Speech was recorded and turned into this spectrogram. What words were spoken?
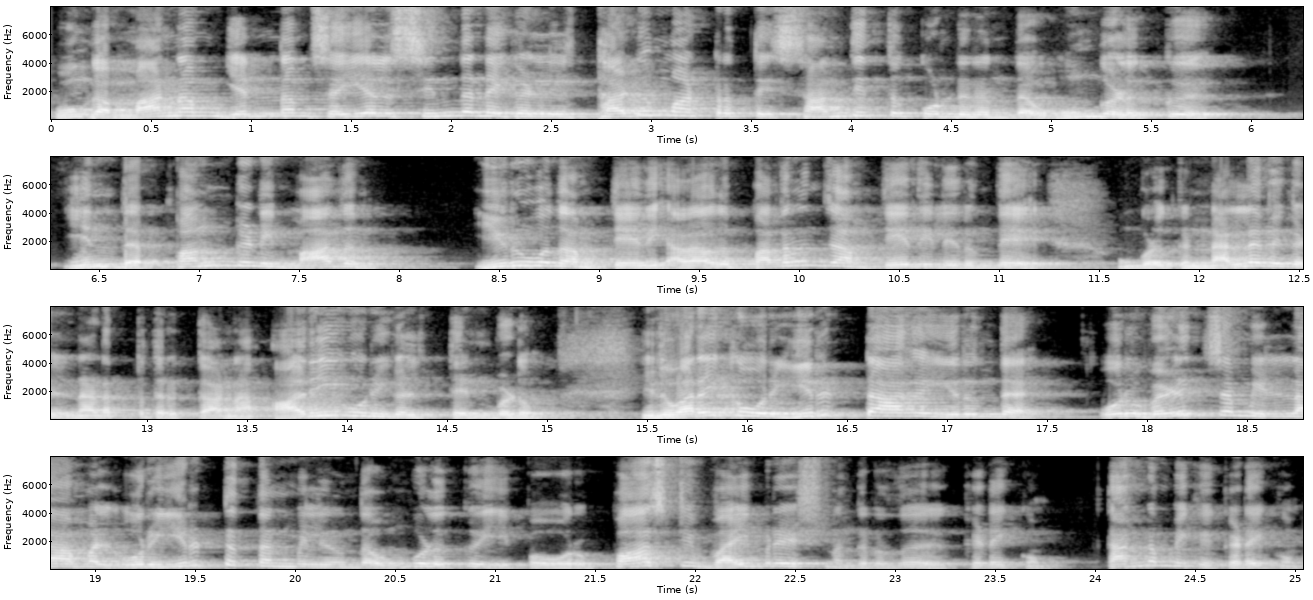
உங்கள் மனம் எண்ணம் செயல் சிந்தனைகளில் தடுமாற்றத்தை சந்தித்து கொண்டிருந்த உங்களுக்கு இந்த பங்குனி மாதம் இருபதாம் தேதி அதாவது பதினஞ்சாம் தேதியிலிருந்தே உங்களுக்கு நல்லவைகள் நடப்பதற்கான அறிகுறிகள் தென்படும். இதுவரைக்கும் ஒரு இருட்டாக இருந்த ஒரு வெளிச்சம் இல்லாமல் ஒரு இருட்டுத்தன்மையில் இருந்த உங்களுக்கு இப்போ ஒரு பாசிட்டிவ் வைப்ரேஷனுங்கிறது கிடைக்கும். தன்னம்பிக்கை கிடைக்கும்.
